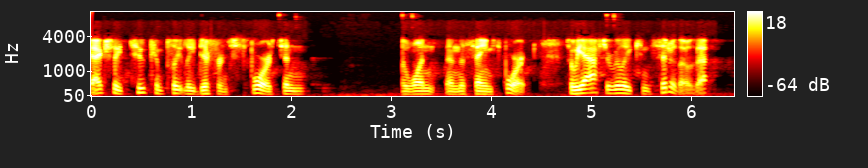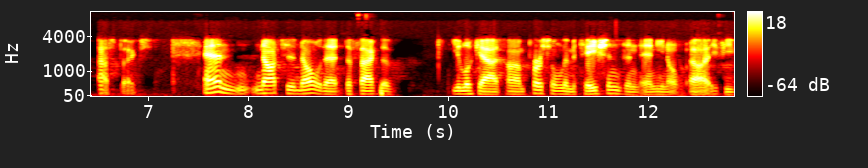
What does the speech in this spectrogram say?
actually two completely different sports in the one and the same sport. So we have to really consider those aspects, and not to know that the fact that you look at um, personal limitations and, and you know uh, if you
